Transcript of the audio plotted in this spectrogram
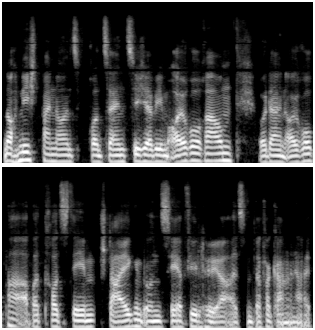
Noch nicht bei 90 Prozent sicher wie im Euroraum oder in Europa, aber trotzdem steigend und sehr viel höher als in der Vergangenheit.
